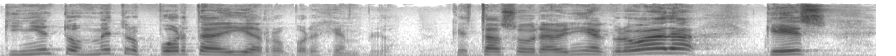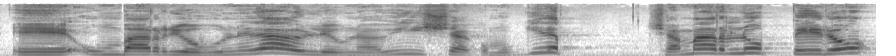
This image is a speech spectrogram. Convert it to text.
500 metros Puerta de Hierro, por ejemplo, que está sobre Avenida Crovara, que es eh, un barrio vulnerable, una villa, como quiera llamarlo, pero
